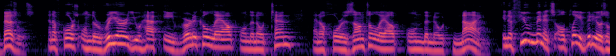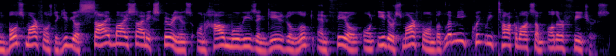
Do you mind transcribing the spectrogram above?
bezels. And of course, on the rear, you have a vertical layout on the Note 10 and a horizontal layout on the Note 9. In a few minutes, I'll play videos on both smartphones to give you a side-by-side -side experience on how movies and games will look and feel on either smartphone, but let me quickly talk about some other features.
